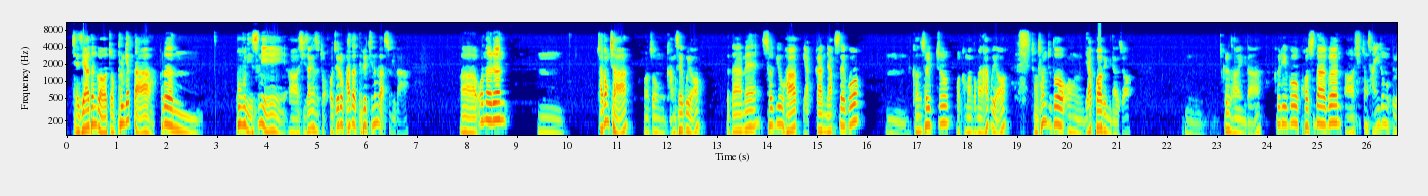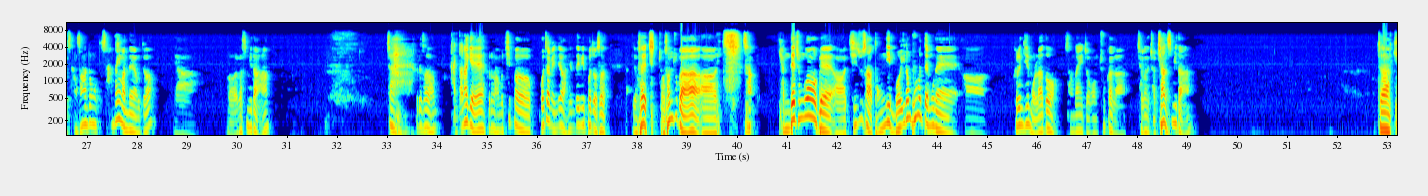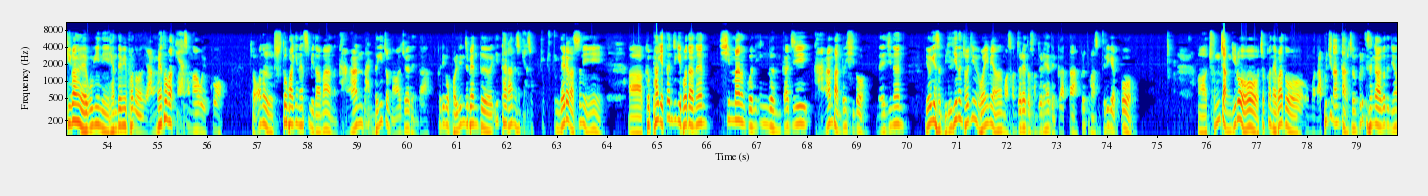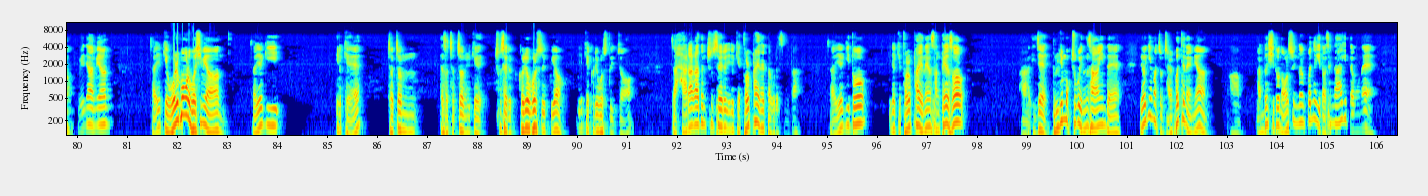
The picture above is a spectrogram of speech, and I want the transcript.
제재하던 거 좀 풀겠다 그런 부분이 있으니 어, 시장에서 좀 호재로 받아들여지는 것 같습니다. 어, 오늘은 음, 자동차 어, 좀 강세고요. 그 다음에 석유화학 약간 약세고 음, 건설주 뭐 그만 그만 하고요. 조선주도 어, 약보합입니다. 그죠? 음, 그런 상황입니다. 그리고 코스닥은 어, 시총 상위 종목들 상승한 종목도 상당히 많네요. 그죠? 야, 어렵습니다. 자, 그래서 간단하게 그럼 한번 짚어보자면요. 현대미포조선 요새 조선주가 어, 사, 현대중공업의 어, 지주사 독립 뭐 이런 부분 때문에 어, 그런지 몰라도 상당히 조금 주가가 최근에 좋지 않습니다. 자, 기관 외국인이 현대미포는 양매도가 계속 나오고 있고 저 오늘 수도 확인했습니다만 강한 반등이 좀 나와줘야 된다. 그리고 볼린즈 밴드 이탈하면서 계속 쭉쭉 내려갔으니 아, 급하게 던지기보다는 10만원권 인근까지 강한 반등 시도 내지는 여기서 밀리는 조짐이 보이면 뭐 선절해도 선절해야 될 것 같다. 그렇게 말씀드리겠고 어, 중장기로 접근해봐도 뭐 나쁘진 않다. 저는 그렇게 생각하거든요. 왜냐하면 자 이렇게 월봉으로 보시면 자 여기 이렇게 저점에서 저점 이렇게 추세를 그려볼 수 있고요. 이렇게 그려볼 수도 있죠. 자, 하락하던 추세를 이렇게 돌파해냈다고 그랬습니다. 자, 여기도 이렇게 돌파해낸 상태에서 아, 이제 눌림목 주고 있는 상황인데 여기만 좀 잘 버텨내면 아, 반등 시도 나올 수 있는 권역이다 생각하기 때문에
